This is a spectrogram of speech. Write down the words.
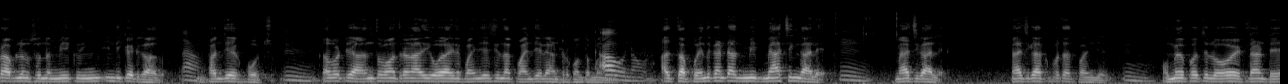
ప్రాబ్లమ్స్ ఉన్న మీకు ఇండికేట్ కాదు. పని చేయకపోవచ్చు. కాబట్టి అంత మాత్రాన అది ఆయన పని చేసి నాకు పని చేయలే అంటారు కొంతమంది. అది తప్పు. ఎందుకంటే అది మీకు మ్యాచింగ్ కాలే. మ్యాచ్ కాలే. మ్యాచ్ కాకపోతే అది పనిచేయదు. హోమియోపతిలో ఎట్లా అంటే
